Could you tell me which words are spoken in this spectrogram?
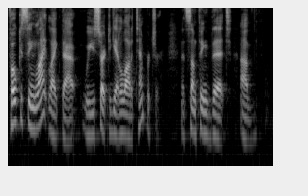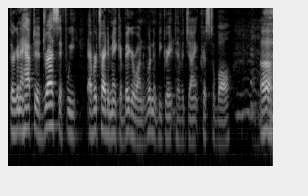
focusing light like that where you start to get a lot of temperature. That's something that uh, they're going to have to address if we ever try to make a bigger one. Wouldn't it be great to have a giant crystal ball? Uh,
